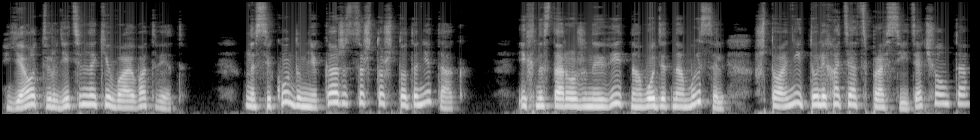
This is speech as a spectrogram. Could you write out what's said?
Я утвердительно киваю в ответ. На секунду мне кажется, что что-то не так. Их настороженный вид наводит на мысль, что они то ли хотят спросить о чем-то,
